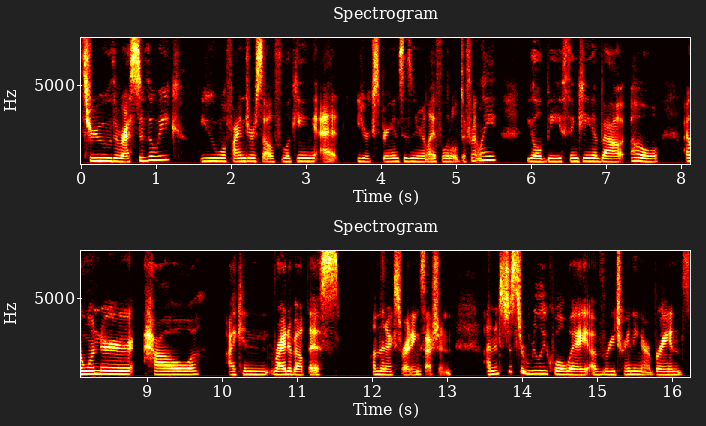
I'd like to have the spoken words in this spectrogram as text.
through the rest of the week, you will find yourself looking at your experiences in your life a little differently. You'll be thinking about, oh, I wonder how I can write about this on the next writing session. And it's just a really cool way of retraining our brains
